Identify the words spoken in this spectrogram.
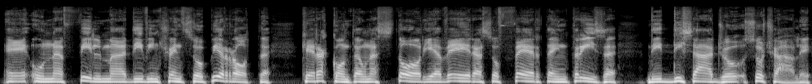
è un film di Vincenzo Pierrot che racconta una storia vera, sofferta, intrisa di disagio sociale,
